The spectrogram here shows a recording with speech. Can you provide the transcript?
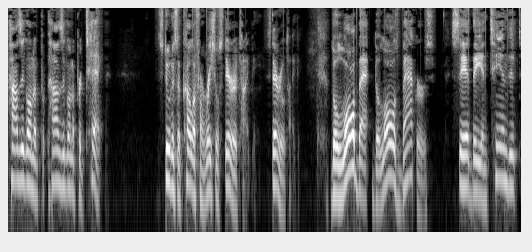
how's it going to how's it going to protect students of color from racial stereotyping? Stereotyping. The law back the law's backers said they intended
